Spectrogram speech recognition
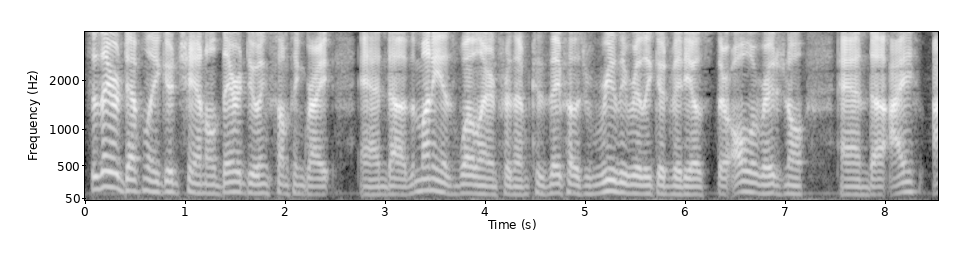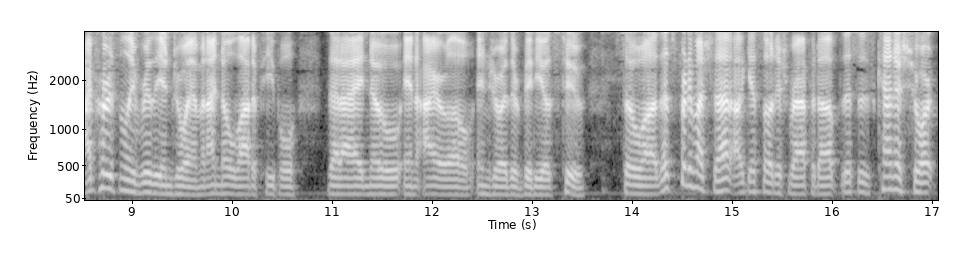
So they are definitely a good channel. They're doing something right, and uh, the money is well earned for them because they post really, really good videos. They're all original and uh, I I personally really enjoy them, and I know a lot of people that I know in IRL enjoy their videos too. So uh, that's pretty much that. I guess I'll just wrap it up. This is kind of short,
